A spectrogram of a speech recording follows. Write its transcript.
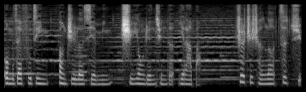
我们在附近放置了写明适用人群的易拉宝，设置成了字句。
